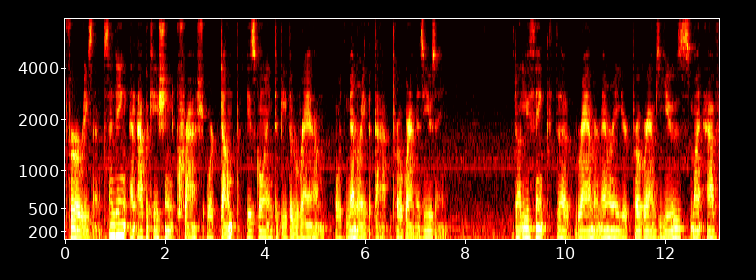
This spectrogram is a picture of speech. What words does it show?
for a reason. Sending an application crash or dump is going to be the RAM or the memory that that program is using. Don't you think the RAM or memory your programs use might have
